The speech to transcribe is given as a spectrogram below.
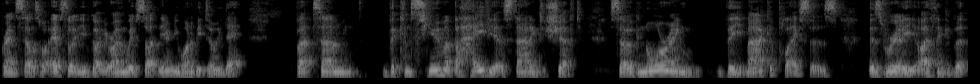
brand sellers. Well, absolutely, you've got your own website there, and you want to be doing that. But um, the consumer behavior is starting to shift. So ignoring the marketplaces is really, I think, a bit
